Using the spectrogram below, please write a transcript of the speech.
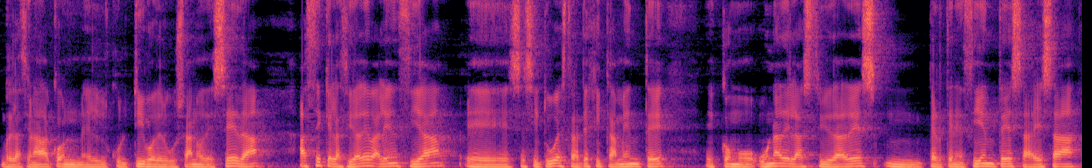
relacionada con el cultivo del gusano de seda, hace que la ciudad de Valencia eh, se sitúe estratégicamente eh, como una de las ciudades mm, pertenecientes a esa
